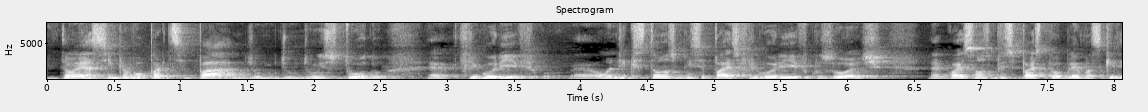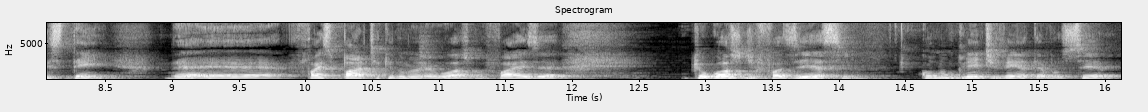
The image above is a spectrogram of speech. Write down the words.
Então é assim que eu vou participar de um, de um estudo é, frigorífico. É, onde que estão os principais frigoríficos hoje? Né? Quais são os principais problemas que eles têm? Né? É, faz parte aqui do meu negócio, não faz? É... O que eu gosto de fazer é assim, quando um cliente vem até você,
